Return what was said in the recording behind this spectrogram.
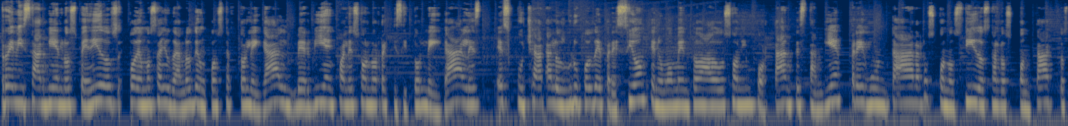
revisar bien los pedidos, podemos ayudarnos de un concepto legal, ver bien cuáles son los requisitos legales, escuchar a los grupos de presión que en un momento dado son importantes también, preguntar a los conocidos, a los contactos,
